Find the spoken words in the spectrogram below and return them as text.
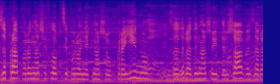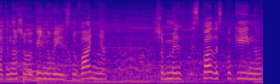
За прапора наші хлопці боронять нашу Україну заради нашої держави, заради нашого вільного існування, щоб ми спали спокійно.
